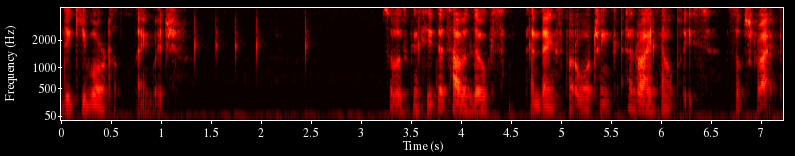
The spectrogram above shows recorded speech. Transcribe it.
the keyboard language. So as you can see, that's how it looks. And thanks for watching. And right now, please subscribe.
